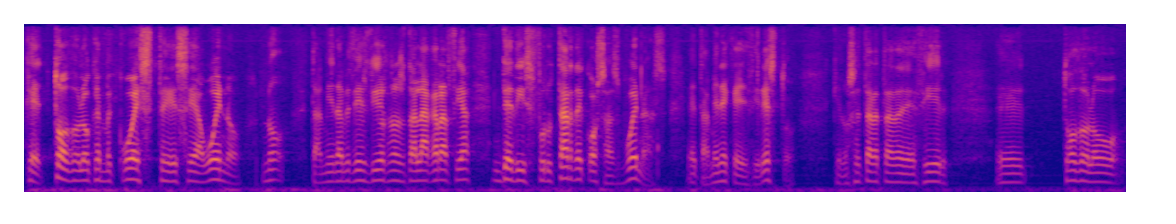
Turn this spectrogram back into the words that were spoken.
que todo lo que me cueste sea bueno, no. También a veces Dios nos da la gracia de disfrutar de cosas buenas. ¿eh? también hay que decir esto, que no se trata de decir todo lo,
